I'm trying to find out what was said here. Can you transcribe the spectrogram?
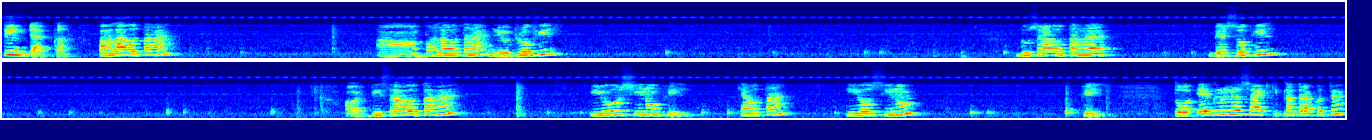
तीन टाइप का। पहला होता है आ, पहला होता है न्यूट्रोफिल। दूसरा होता है बेसोफिल। और तीसरा होता है इोसिनोफिल क्या होता? है इोसिनोफिल तो एक ग्रेनुलोसाइट कितना तरह के होते हैं?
